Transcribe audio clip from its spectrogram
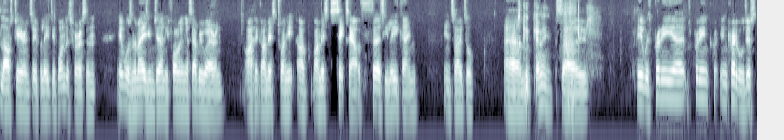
last year in Super League did wonders for us, and it was an amazing journey following us everywhere, and I think I missed twenty, I, I missed six out of thirty league games in total. Um, good going. so it was pretty, uh, it was pretty inc- incredible. Just,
